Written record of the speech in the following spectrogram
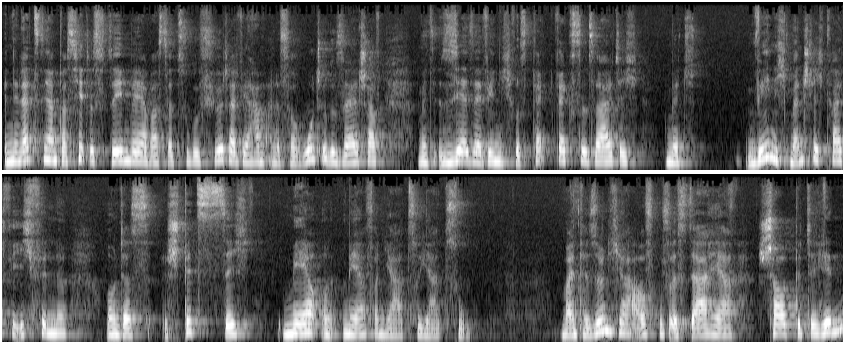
in den letzten Jahren passiert ist, sehen wir ja, was dazu geführt hat. Wir haben eine verrohte Gesellschaft mit sehr, sehr wenig Respekt wechselseitig, mit wenig Menschlichkeit, wie ich finde, und das spitzt sich mehr und mehr von Jahr zu Jahr zu. Mein persönlicher Aufruf ist daher, schaut bitte hin,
